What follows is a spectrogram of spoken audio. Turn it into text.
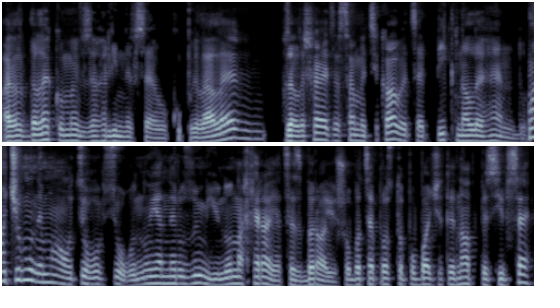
Але далеко ми взагалі не все окупили. Але залишається саме цікаве це пік на легенду. А чому нема оцього всього? Ну я не розумію. Ну нахера я це збираю, щоб оце просто побачити надпис і все,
